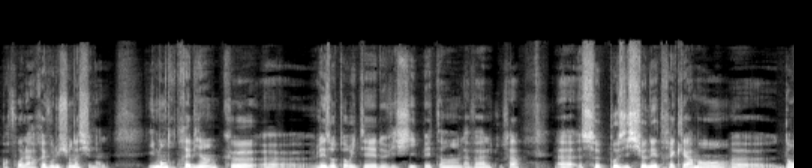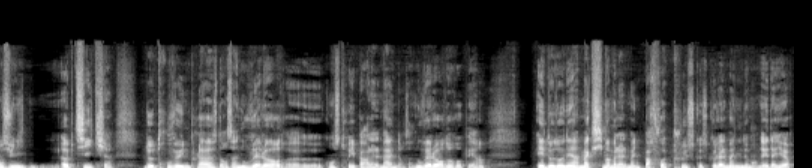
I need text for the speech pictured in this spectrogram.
parfois la Révolution nationale. Il montre très bien que les autorités de Vichy, Pétain, Laval, tout ça, se positionnaient très clairement dans une optique de trouver une place dans un nouvel ordre construit par l'Allemagne, dans un nouvel ordre européen, et de donner un maximum à l'Allemagne, parfois plus que ce que l'Allemagne demandait d'ailleurs,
